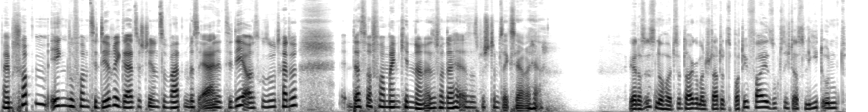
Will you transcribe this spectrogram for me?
beim Shoppen irgendwo vorm CD-Regal zu stehen und zu warten, bis er eine CD ausgesucht hatte, das war vor meinen Kindern. Also von daher ist es bestimmt sechs Jahre her. Ja, das ist nur heutzutage. Man startet Spotify, sucht sich das Lied und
